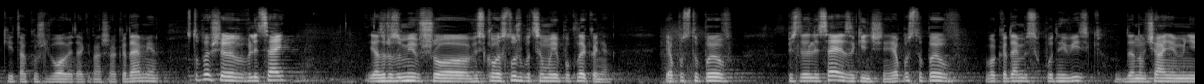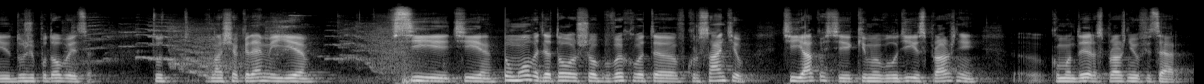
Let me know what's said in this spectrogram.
який також у Львові, так і наша академія. Поступивши в ліцей, я зрозумів, що військова служба це моє покликання. Я поступив після ліцею закінчення, я поступив в академію супутних військ, де навчання мені дуже подобається. Тут в нашій академії є всі ті умови для того, щоб виховати в курсантів ті якості, якими володіє справжній е, командир, справжній офіцер.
